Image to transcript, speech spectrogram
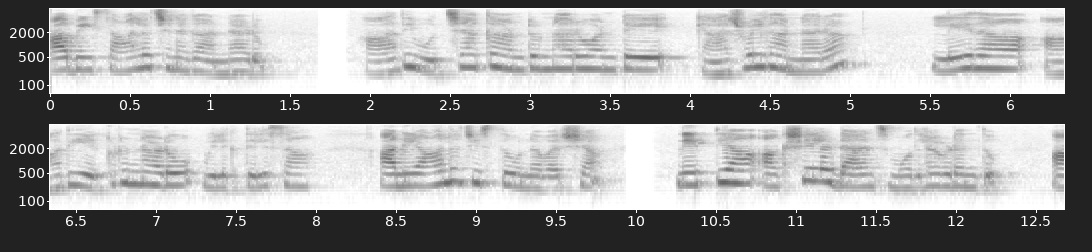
అభి సాలోచనగా అన్నాడు. ఆది వచ్చాక అంటున్నారు అంటే క్యాజువల్గా అన్నారా? లేదా ఆది ఎక్కడున్నాడో వీళ్ళకి తెలుసా? అని ఆలోచిస్తూ ఉన్న వర్ష నిత్య అక్షయల డాన్స్ మొదలవడంతో ఆ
